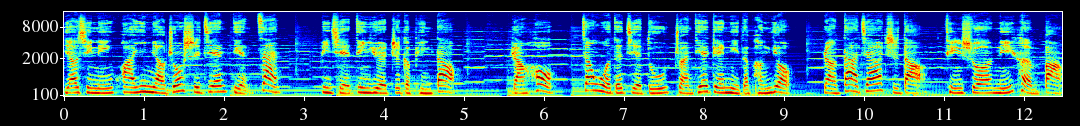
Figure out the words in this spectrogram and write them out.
邀请您花一秒钟时间点赞，并且订阅这个频道，然后将我的解读转贴给你的朋友，让大家知道。听说你很棒。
